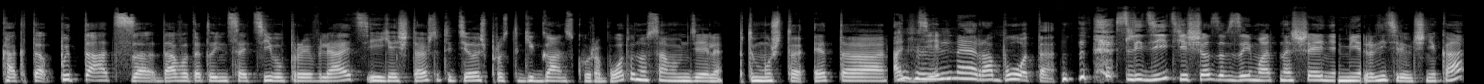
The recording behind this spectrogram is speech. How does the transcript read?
как-то пытаться, да, вот эту инициативу проявлять. И я считаю, что ты делаешь просто гигантскую работу на самом деле, потому что это отдельная работа. Следить еще за взаимоотношениями родителей и ученика.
